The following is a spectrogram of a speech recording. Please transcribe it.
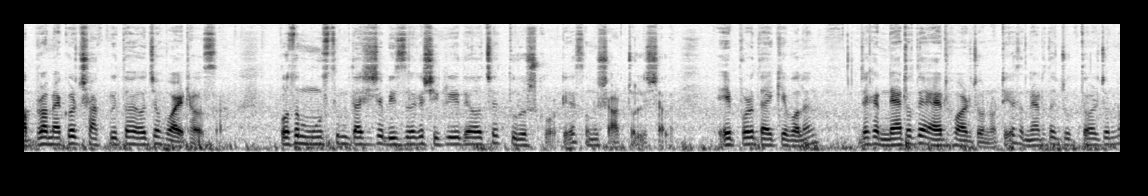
আব্রাম অ্যাকর্ড স্বাক্ষরিত হয় হচ্ছে হোয়াইট হাউসে। প্রথম মুসলিম দেশ হিসেবে ইসরায়েলকে স্বীকৃতি দেওয়া হচ্ছে তুরস্ক, ঠিক আছে? উনিশশো আটচল্লিশ সালে। এরপরে তাই কে বলেন? যেখানে ন্যাটোতে অ্যাড হওয়ার জন্য, ঠিক আছে? ন্যাটোতে যুক্ত হওয়ার জন্য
